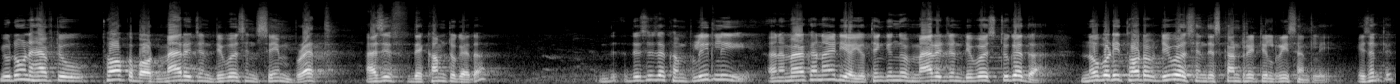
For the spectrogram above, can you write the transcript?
You don't have to talk about marriage and divorce in same breath as if they come together. Th- This is a completely an American idea, you're thinking of marriage and divorce together. Nobody thought of divorce in this country till recently, isn't it?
